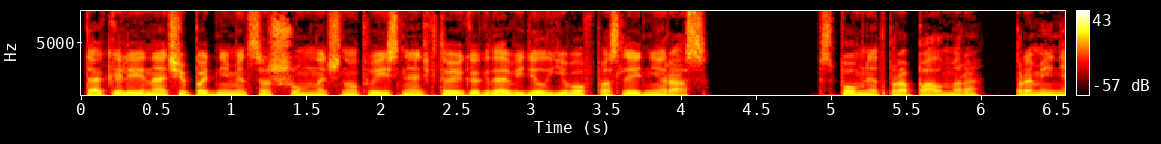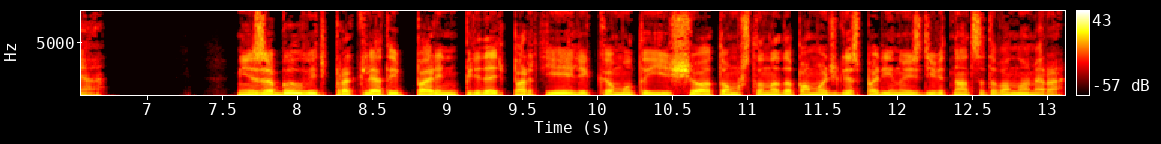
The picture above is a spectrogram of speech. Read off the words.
Так или иначе поднимется шум, начнут выяснять, кто и когда видел его в последний раз. Вспомнят про Палмера, про меня. Не забыл ведь проклятый парень передать портье или кому-то еще о том, что надо помочь господину из девятнадцатого номера.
